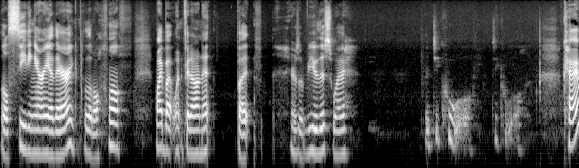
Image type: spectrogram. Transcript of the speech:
Little seating area there. You can put a little, well, my butt wouldn't fit on it, but here's a view this way. Pretty cool. Pretty cool. Okay,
